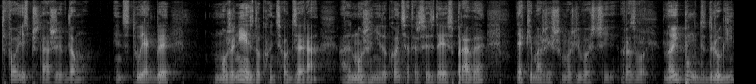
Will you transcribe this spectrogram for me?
Twojej sprzedaży w domu. Więc tu jakby może nie jest do końca od zera, ale może nie do końca też sobie zdaje sprawę, jakie masz jeszcze możliwości rozwoju. No i punkt drugi.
